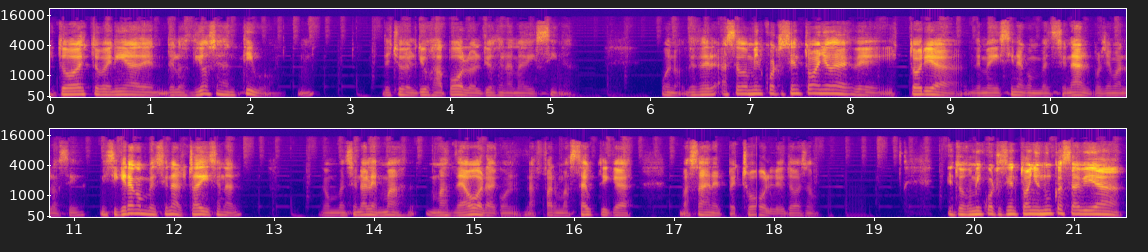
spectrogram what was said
Y todo esto venía de, los dioses antiguos. De hecho, del dios Apolo, el dios de la medicina. Bueno, desde hace 2400 años de, historia de medicina convencional, por llamarlo así. Ni siquiera convencional, tradicional. Convencional es más, más de ahora, con las farmacéuticas basadas en el petróleo y todo eso. Estos 2400 años nunca se había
